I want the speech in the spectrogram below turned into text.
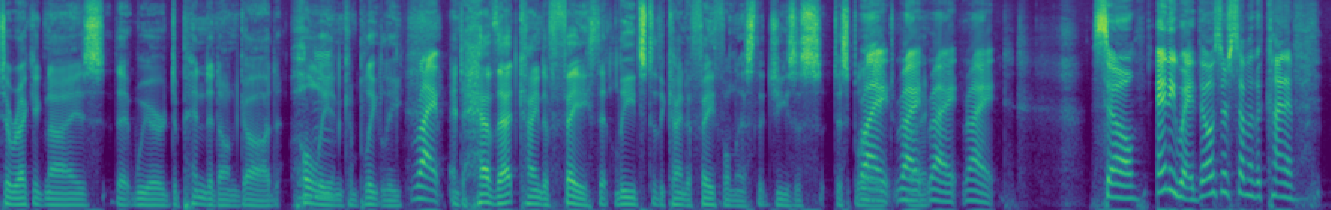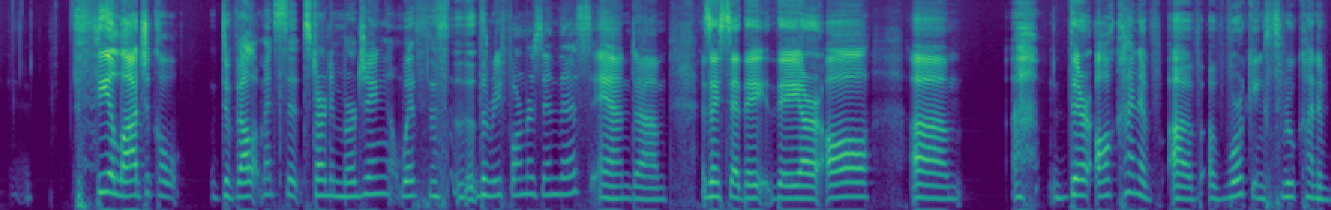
to recognize that we are dependent on God wholly and completely, Right. and to have that kind of faith that leads to the kind of faithfulness that Jesus displayed. Right, right, right, right. So, anyway, those are some of the kind of theological developments that start emerging with the, the, the reformers in this. And um, as I said, they they are all um, they're all kind of, of of working through kind of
